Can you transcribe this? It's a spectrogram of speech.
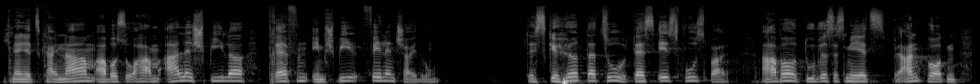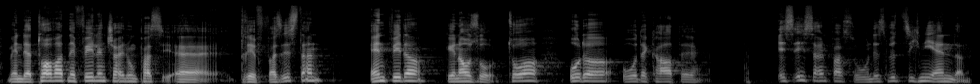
ich nenne jetzt keinen Namen, aber so haben alle Spieler treffen im Spiel Fehlentscheidungen. Das gehört dazu, das ist Fußball. Aber du wirst es mir jetzt beantworten, wenn der Torwart eine Fehlentscheidung äh, trifft, was ist dann? Entweder genau so, Tor oder rote Karte. Es ist einfach so und es wird sich nie ändern.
